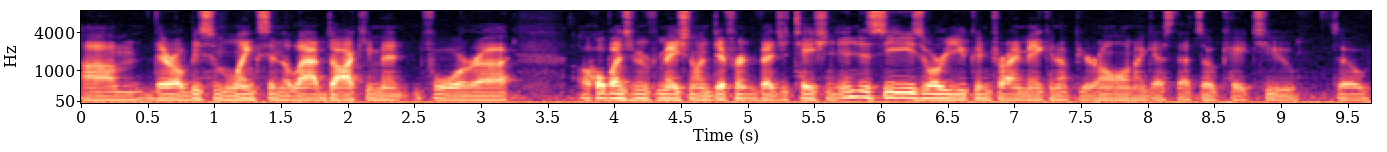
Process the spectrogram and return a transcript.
Um, there will be some links in the lab document for uh, a whole bunch of information on different vegetation indices, or you can try making up your own. I guess that's okay too. So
